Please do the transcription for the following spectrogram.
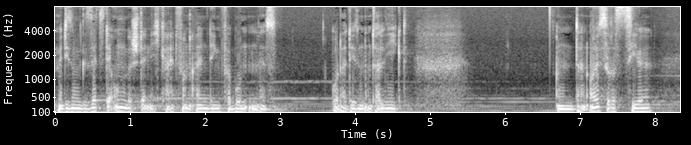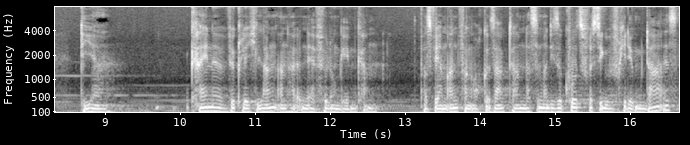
mit diesem Gesetz der Unbeständigkeit von allen Dingen verbunden ist oder diesem unterliegt. Und dein äußeres Ziel dir keine wirklich lang anhaltende Erfüllung geben kann. Was wir am Anfang auch gesagt haben, dass immer diese kurzfristige Befriedigung da ist,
